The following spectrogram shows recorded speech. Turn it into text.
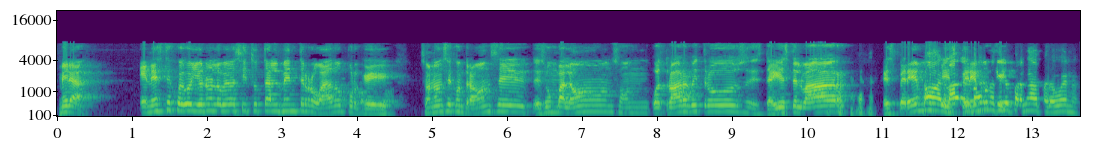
Mira, en este juego yo no lo veo así totalmente robado porque son 11 contra 11, es un balón, son cuatro árbitros, este, ahí está el bar. Esperemos, no, el bar, esperemos no sirve para nada, pero bueno.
